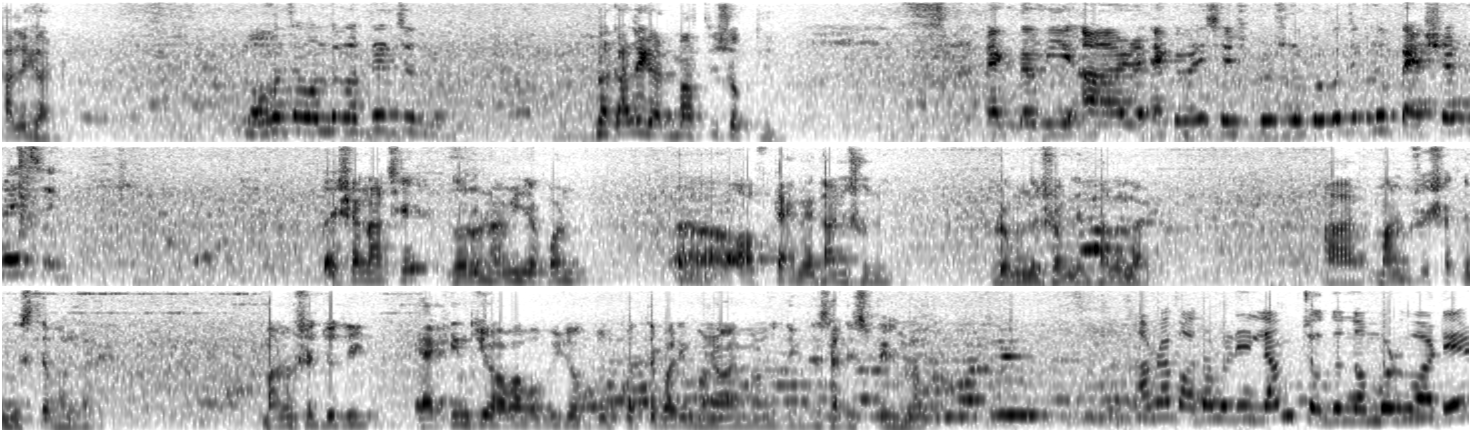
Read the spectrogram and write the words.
কালীঘাট। মমতা বন্দ্যোপাধ্যায়ের জন্য? না কালীঘাট মাতৃশক্তি। একদমই। আর একেবারে শেষ প্রশ্ন করব যে কোনো প্যাশন রয়েছে প্যাশন আছে। ধরুন আমি যখন অফ টাইমে গান শুনি রবীন্দ্রসঙ্গীত ভালো লাগে। আর মানুষের সাথে মিশতে ভালো লাগে। মানুষের যদি এক ইঞ্চি অভাব অভিযোগ দূর করতে পারি, মনে হয় মানুষ দিক দিয়ে স্যাটিসফাই হলাম। আমরা কথা বলে নিলাম চোদ্দ নম্বর ওয়ার্ডের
